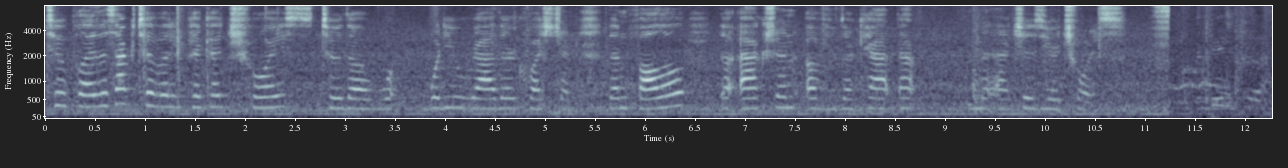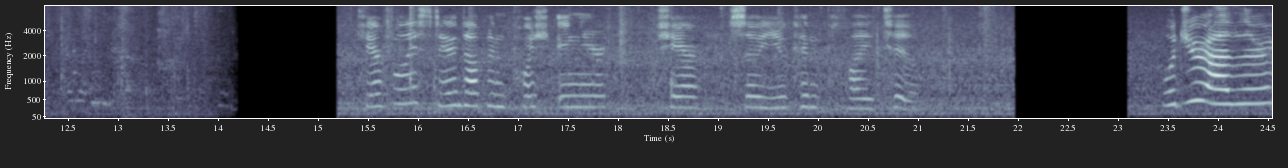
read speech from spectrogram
To play this activity, pick a choice to the would you rather question. Then follow the action of the cat that matches your choice. Carefully stand up and push in your chair so you can play too. Would you rather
